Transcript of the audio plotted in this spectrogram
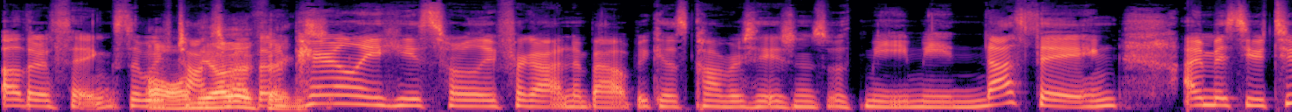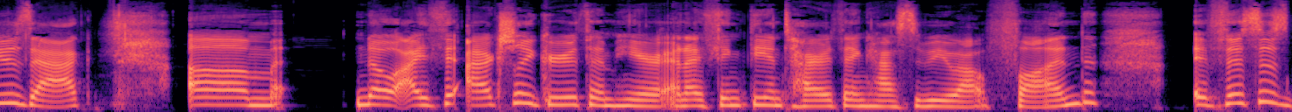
other things that we've Oh, talked about that things. apparently he's totally forgotten about because conversations with me mean nothing. I miss you too, Zach. Um, no, I, th- I actually agree with him here. And I think the entire thing has to be about fun. If this is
